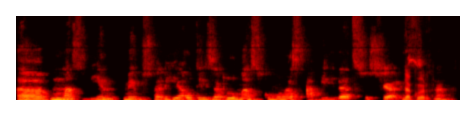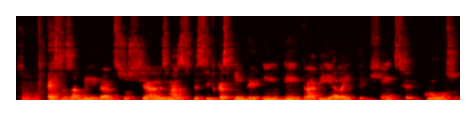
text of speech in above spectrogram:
Uh, más bien, me gustaría utilizarlo más como las habilidades sociales. De acuerdo. ¿no? Uh -huh. Essas habilidades sociales más específicas que entraría la inteligencia, incluso,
